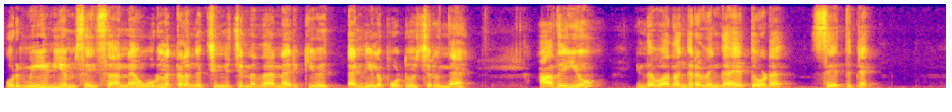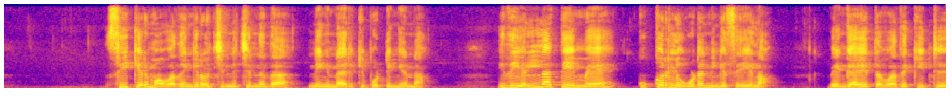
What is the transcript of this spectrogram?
ஒரு மீடியம் சைஸான உருளைக்கிழங்க சின்ன சின்னதாக நறுக்கி வ தண்ணியில் போட்டு வச்சுருந்தேன். அதையும் இந்த வதங்குற வெங்காயத்தோட சேர்த்துட்டேன். சீக்கிரமாக வதங்கிறோம் சின்ன சின்னதாக நீங்கள் நறுக்கி போட்டிங்கன்னா. இது எல்லாத்தையுமே குக்கரில் கூட நீங்கள் செய்யலாம். வெங்காயத்தை வதக்கிட்டு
